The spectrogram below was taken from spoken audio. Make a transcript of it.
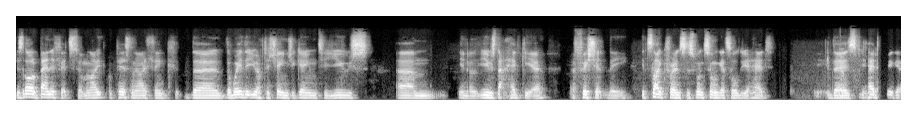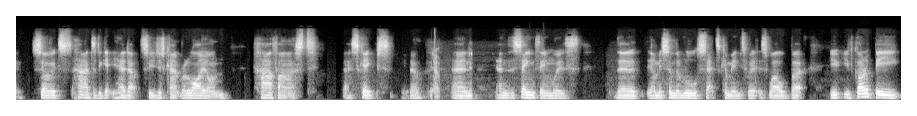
there's a lot of benefits to them, and I personally I think the the way that you have to change your game to use um, you know use that headgear efficiently. It's like, for instance, when someone gets hold of your head, there's your head's bigger, so it's harder to get your head up. So you just can't rely on half-assed escapes, you know. Yeah. And and the same thing with the I mean some of the rule sets come into it as well, but you, you've got to be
